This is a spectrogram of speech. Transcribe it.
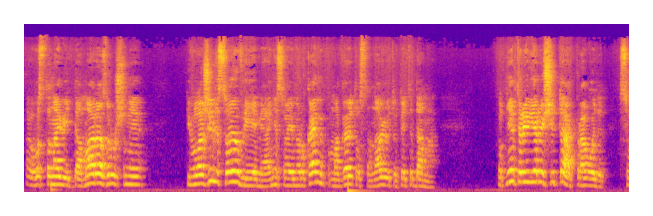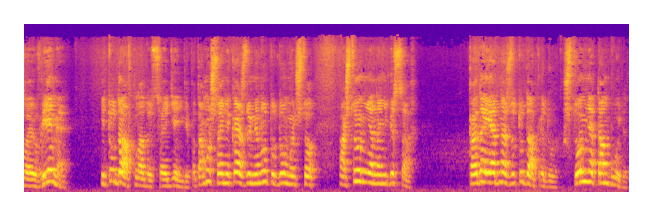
восстановить дома разрушенные, и вложили свое время. Они своими руками помогают восстанавливать вот эти дома. Вот некоторые верующие так проводят свое время и туда вкладывают свои деньги, потому что они каждую минуту думают, что а что у меня на небесах? Когда я однажды туда приду, что у меня там будет?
